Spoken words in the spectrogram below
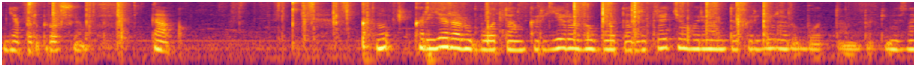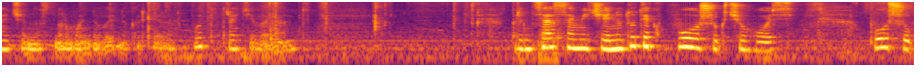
я перепрошую. Так. Ну, кар'єра робота, кар'єра робота. Для третього варіанту кар'єра робота. Ну, Так, я не знаю, чи в нас нормально видно кар'єра робота. Третій варіант. Принцеса мічей. Ну тут як пошук чогось. Пошук,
